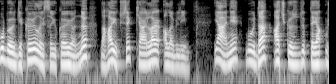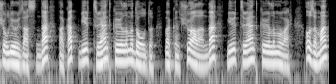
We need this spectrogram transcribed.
bu bölge kırılırsa yukarı yönlü daha yüksek karlar alabileyim. Yani burada aç gözlülük de yapmış oluyoruz aslında. Fakat bir trend kırılımı da oldu. Bakın şu alanda bir trend kırılımı var. O zaman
